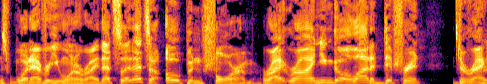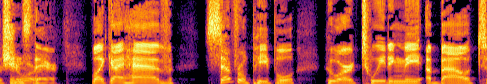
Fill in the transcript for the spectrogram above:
It's whatever you want to write. That's a, that's an open forum, right, Ryan? You can go a lot of different directions sure. there. Like I have several people who are tweeting me about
